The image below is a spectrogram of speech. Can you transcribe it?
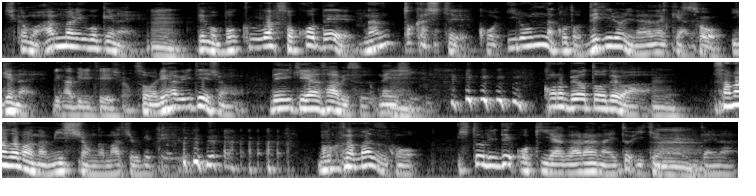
しかもあんまり動けない。うん。でも僕はそこで何とかしてこういろんなことをできるようにならなきゃそいけない。リハビリテーション。そうリハビリテーション。デイケアサービス年始、この病棟ではうん。さまざまなミッションが待ち受けている。僕がまずこう一人で起き上がらないといけないみたいな、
